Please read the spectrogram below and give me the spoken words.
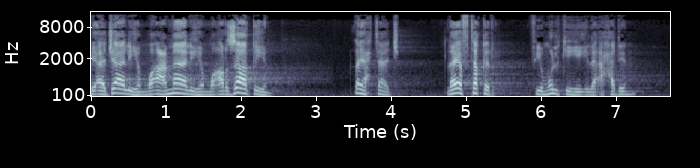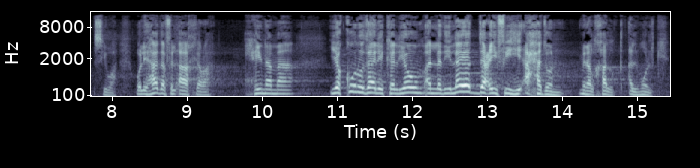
بأجالهم وأعمالهم وأرزاقهم. لا يحتاج لا يفتقر في ملكه إلى أحد سواه. ولهذا في الآخرة حينما يكون ذلك اليوم الذي لا يدعي فيه أحد من الخلق الملك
